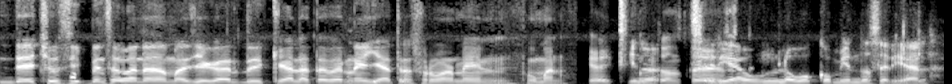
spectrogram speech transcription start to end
De hecho, sí pensaba nada más llegar de que a la taberna y ya transformarme en humano. Si no, Entonces, sería un lobo comiendo cereal.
